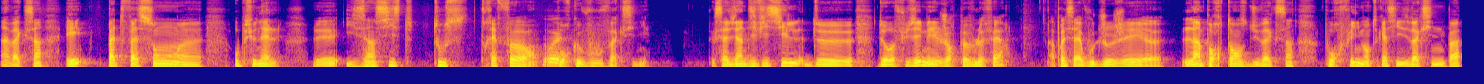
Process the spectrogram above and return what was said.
un vaccin et pas de façon euh, optionnelle. Euh, ils insistent tous très fort Ouais. pour que vous vous vacciniez. Ça devient difficile de, de refuser, mais les joueurs peuvent le faire. Après, c'est à vous de jauger euh, l'importance du vaccin pour Flynn, mais en tout cas, s'ils ne se vaccinent pas,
